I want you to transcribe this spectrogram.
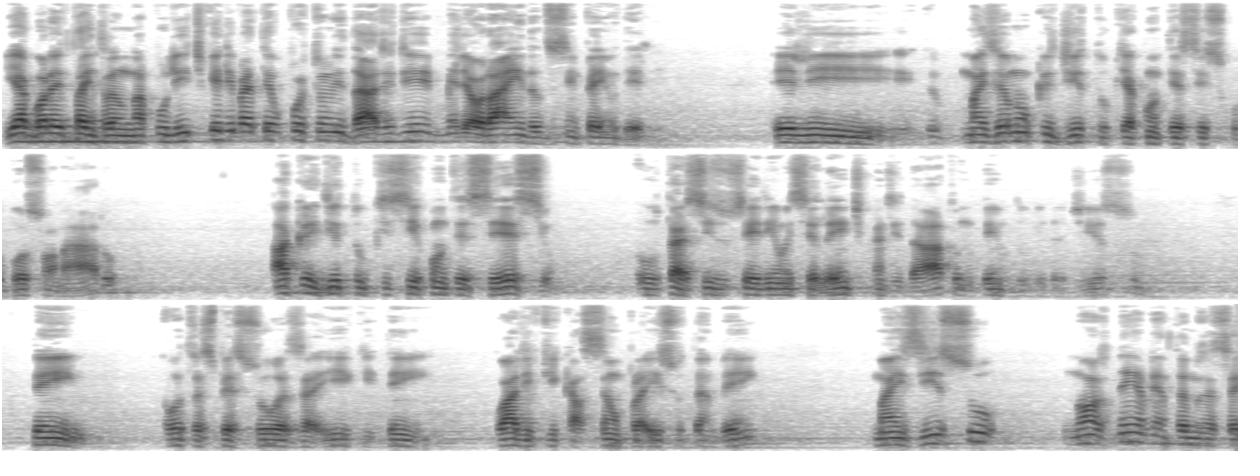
E agora ele está entrando na política, ele vai ter oportunidade de melhorar ainda o desempenho dele. Ele, mas eu não acredito que aconteça isso com o Bolsonaro. Acredito que se acontecesse, o Tarcísio seria um excelente candidato, não tenho dúvida disso. Tem outras pessoas aí que têm qualificação para isso também, mas isso nós nem aventamos essa,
